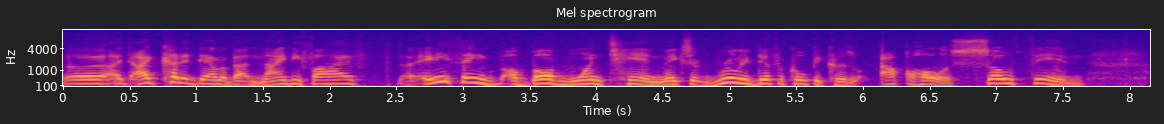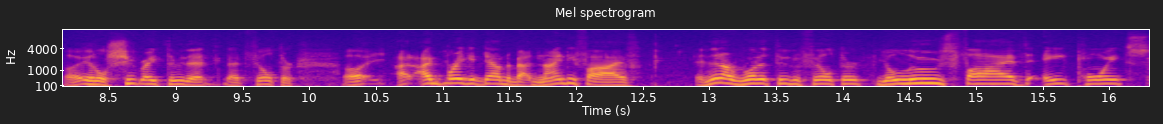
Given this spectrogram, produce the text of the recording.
uh, I, I, cut it down about 95. Uh, anything above 110 makes it really difficult because alcohol is so thin, uh, it'll shoot right through that, that filter. Uh, I, I break it down to about 95 and then I run it through the filter. You'll lose five to eight points.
